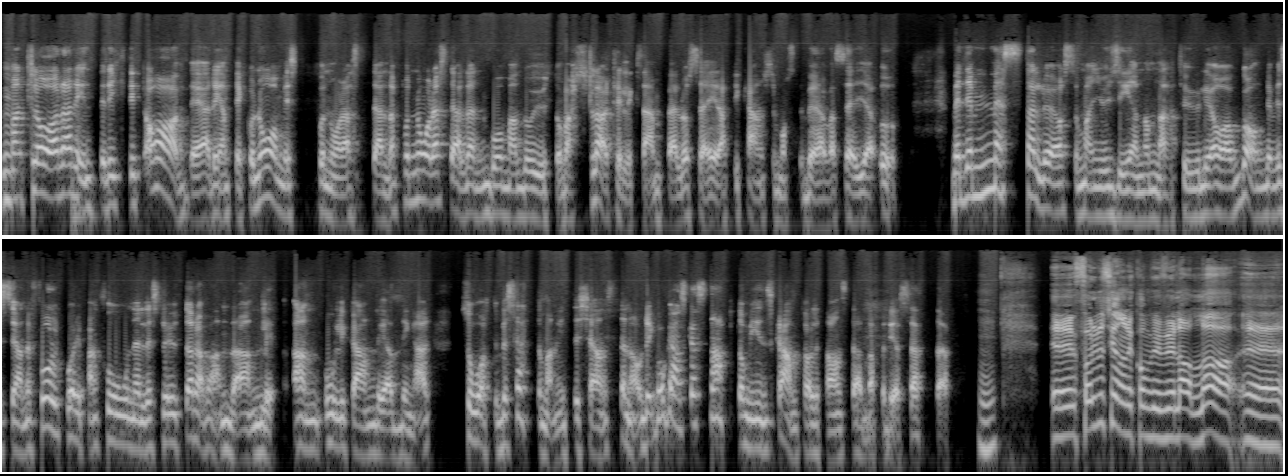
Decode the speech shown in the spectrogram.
man klarar inte riktigt av det rent ekonomiskt på några ställen. På några ställen går man då ut och varslar till exempel och säger att vi kanske måste behöva säga upp. Men det mesta löser man ju genom naturlig avgång, det vill säga när folk går i pension eller slutar av andra anle an olika anledningar så återbesätter man inte tjänsterna och det går ganska snabbt att minska antalet anställda på det sättet. Mm. Eh, förr eller senare kommer vi väl alla eh,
